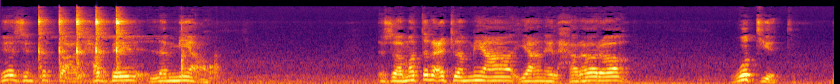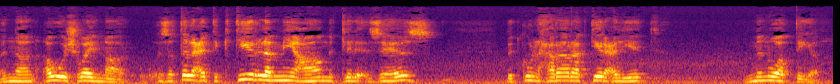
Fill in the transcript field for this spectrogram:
لازم تطلع الحبة لميعة. إذا ما طلعت لميعة يعني الحرارة وطيت. بدنا نقوي شوي النار. وإذا طلعت كتير لميعة مثل الإزاز بتكون الحرارة كتير عليت منوطيها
